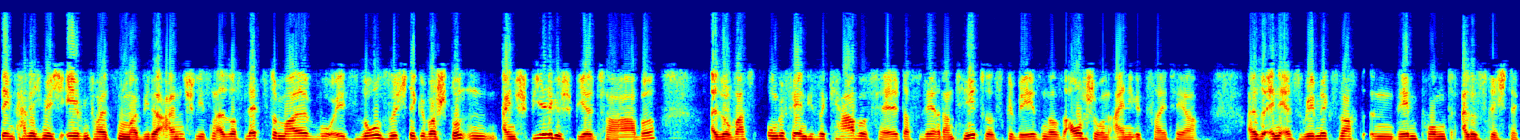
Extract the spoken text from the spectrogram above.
Dem kann ich mich ebenfalls nochmal wieder anschließen. Also das letzte Mal, wo ich so süchtig über Stunden ein Spiel gespielt habe, also was ungefähr in diese Kerbe fällt, das wäre dann Tetris gewesen, das ist auch schon einige Zeit her. Also NES Remix macht in dem Punkt alles richtig.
